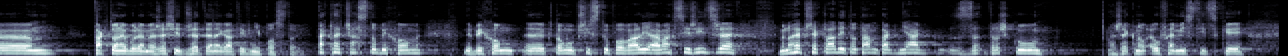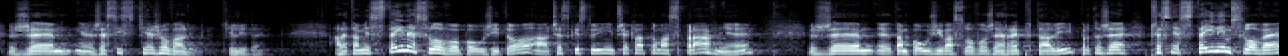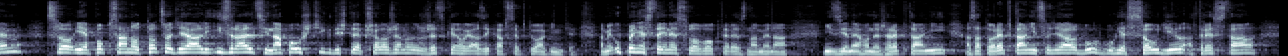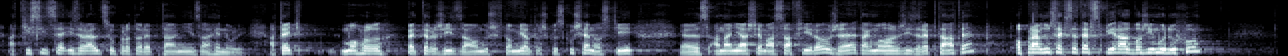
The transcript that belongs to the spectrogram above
tak to nebudeme řešit, protože to je negativní postoj. Takhle často bychom, bychom k tomu přistupovali. A já vám chci říct, že mnohé překlady to tam tak nějak trošku řeknou eufemisticky, že, že si stěžovali ti lidé. Ale tam je stejné slovo použito a český studijní překlad to má správně, že eh, tam používá slovo, že reptali, protože přesně stejným slovem co je popsáno to, co dělali Izraelci na poušti, když to je přeloženo do řeckého jazyka v Septuagintě. Tam je úplně stejné slovo, které znamená nic jiného než reptání. A za to reptání, co dělal Bůh, Bůh je soudil a trestal a tisíce Izraelců pro to reptání zahynuli. A teď mohl Petr říct, a on už v tom měl trošku zkušenosti eh, s Ananiášem a Safírou, že? Tak mohl říct, reptáte? Opravdu se chcete vzpírat Božímu duchu?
